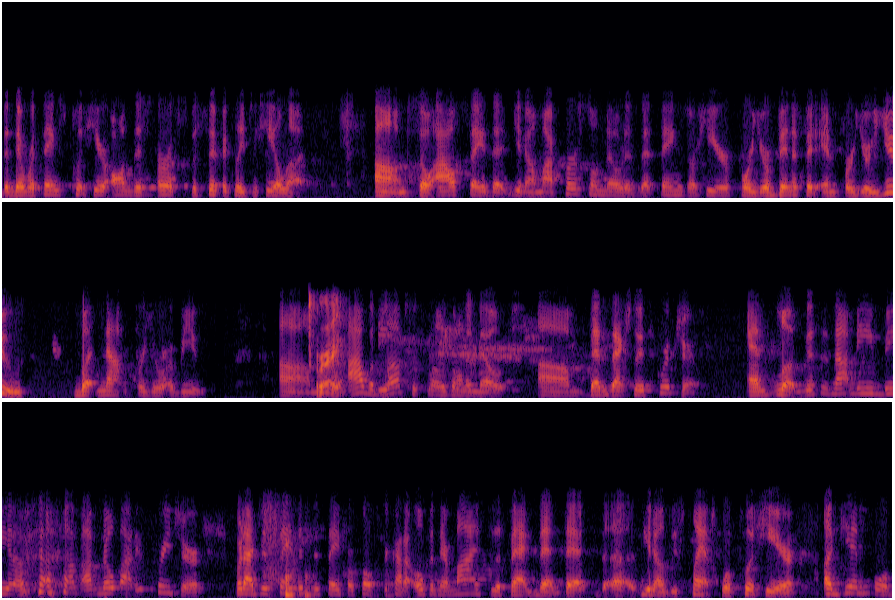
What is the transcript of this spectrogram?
that there were things put here on this earth specifically to heal us. Um, so I'll say that, you know, my personal note is that things are here for your benefit and for your use, but not for your abuse. Um, right. So I would love to close on a note um, that is actually a scripture. And look, this is not me being a, I'm nobody's preacher, but I just say this to say for folks to kind of open their minds to the fact that that uh, you know these plants were put here again for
